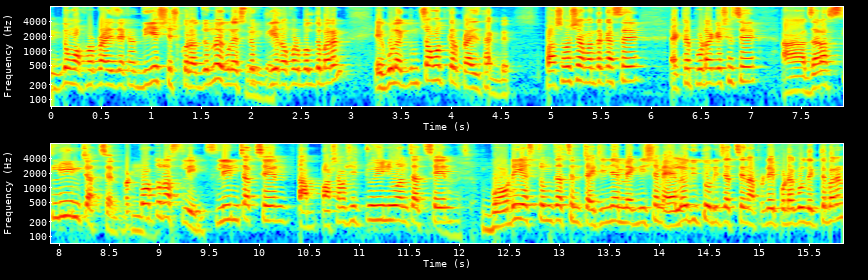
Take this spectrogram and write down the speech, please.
একদম অফার প্রাইস একটা দিয়ে শেষ করার জন্য এগুলো স্টক ক্লিয়ার অফার বলতে পারেন। এগুলো একদম চমৎকার প্রাইস থাকবে। পাশাপাশি আমাদের কাছে একটা প্রোডাক্ট এসেছে যারা স্লিম চাচ্ছেন বাট কতটা স্লিম স্লিম চাচ্ছেন তার পাশাপাশি টু ইন ওয়ান চাচ্ছেন বডি স্ট্রং চাচ্ছেন টাইটেনিয়াম ম্যাগনেসিয়াম অ্যালোদি তৈরি চাচ্ছেন আপনারা এই প্রোডাক্টগুলো দেখতে পারেন।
